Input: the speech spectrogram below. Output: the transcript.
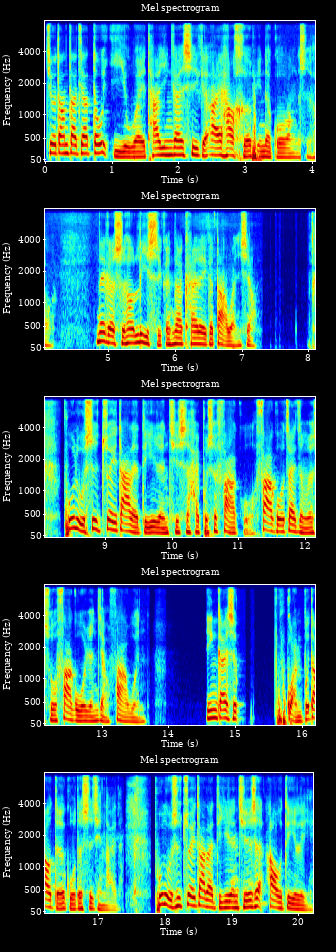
就当大家都以为他应该是一个爱好和平的国王的时候，那个时候历史跟他开了一个大玩笑。普鲁士最大的敌人其实还不是法国，法国再怎么说，法国人讲法文，应该是管不到德国的事情来的。普鲁士最大的敌人其实是奥地利。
